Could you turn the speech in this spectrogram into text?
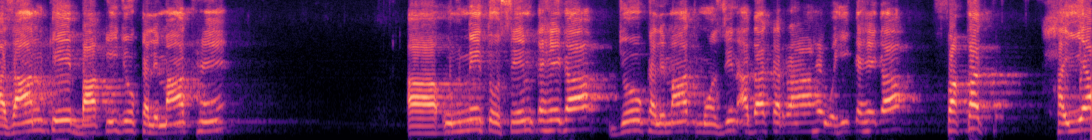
अजान के बाकी जो कलिमात हैं उनमें तो सेम कहेगा जो कलिमात मोजिन अदा कर रहा है वही कहेगा फ़कत हया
